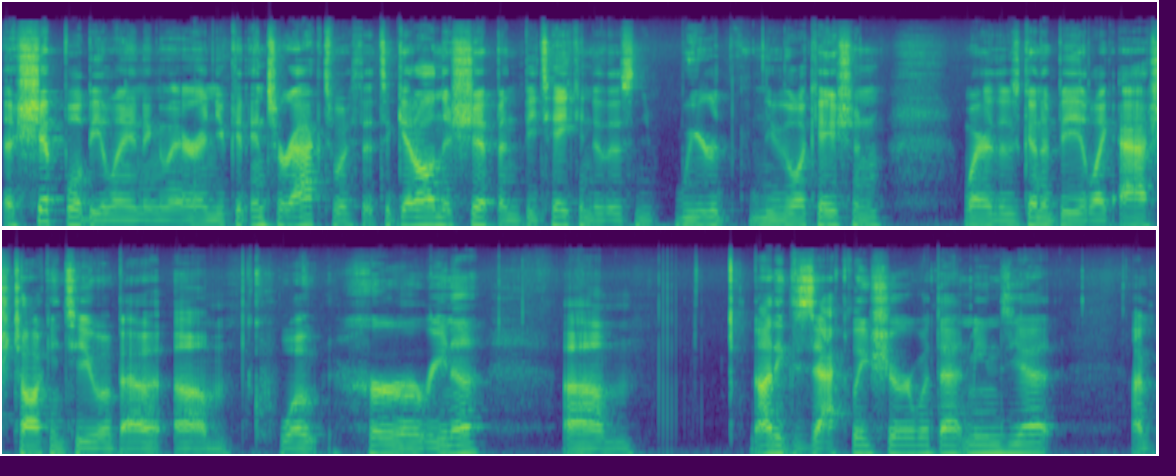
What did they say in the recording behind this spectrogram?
a ship will be landing there and you can interact with it to get on the ship and be taken to this weird new location where there's going to be like Ash talking to you about um, quote her arena. Um, not exactly sure what that means yet. I'm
